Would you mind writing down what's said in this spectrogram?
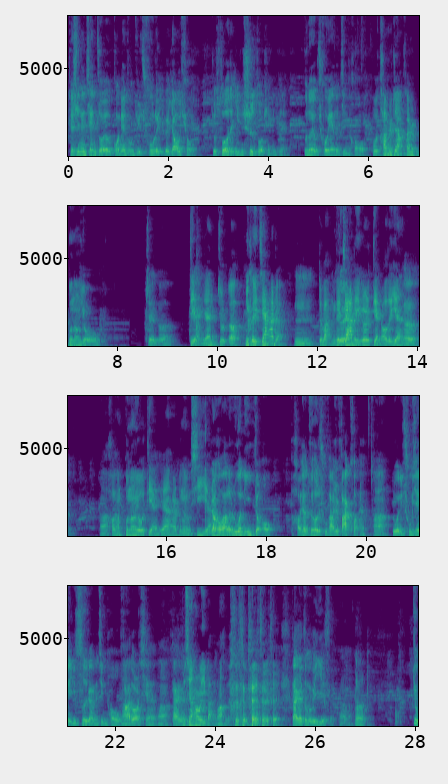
这十年前左右，广电总局出了一个要求，就所有的影视作品里面不能有抽烟的镜头。不，它是这样，它是不能有这个点烟，就是呃，你可以夹着，嗯对吧？你可以夹着一根点着的烟，嗯，啊，好像不能有点烟，还是不能有吸烟。然后完了，如果你有，好像最后的处罚是罚款。啊如果你出现一次这样的镜头，罚多少钱？啊，大概就限号一百嘛。对对对，大概这么个意思。嗯嗯，就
